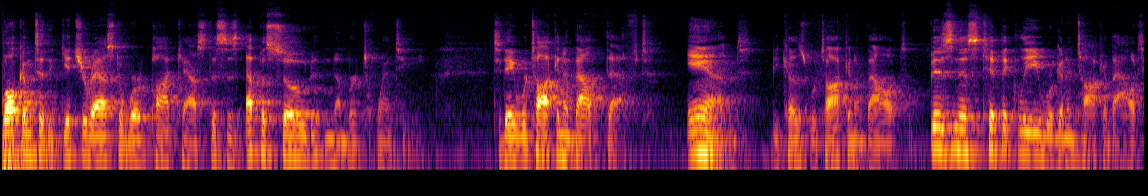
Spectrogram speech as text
Welcome to the Get Your Ass to Work podcast. This is episode number 20. Today we're talking about theft. And because we're talking about business, typically we're going to talk about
